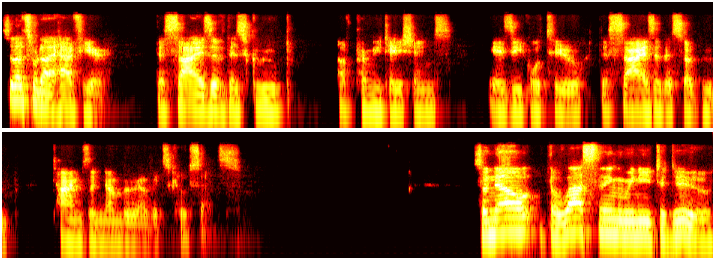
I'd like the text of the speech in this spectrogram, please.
So that's what I have here. The size of this group of permutations is equal to the size of the subgroup times the number of its cosets. So now the last thing we need to do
